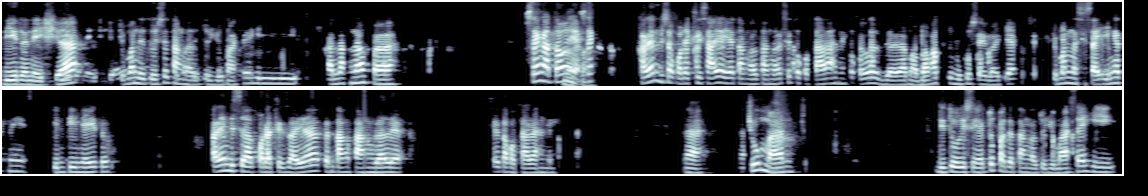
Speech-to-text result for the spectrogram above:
di Indonesia, cuman ditulisnya tanggal 7 Masehi. Karena kenapa? Saya nggak tahu ya. Kenapa? Kalian bisa koreksi saya ya tanggal-tanggal saya takut salah nih. Soalnya udah lama banget tuh buku saya baca. Cuman masih saya ingat nih intinya itu. Kalian bisa koreksi saya tentang tanggal ya. Saya takut salah nih. Nah, cuman ditulisnya itu pada tanggal 7 Masehi.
